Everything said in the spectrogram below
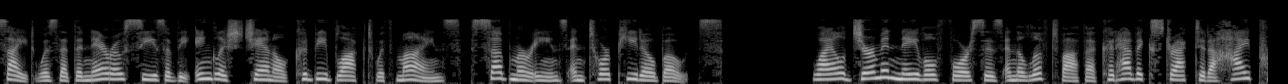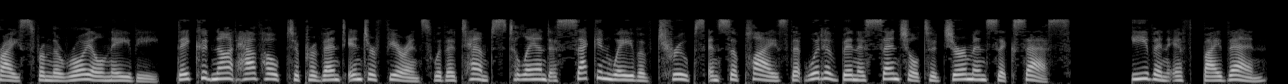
site was that the narrow seas of the English Channel could be blocked with mines, submarines and torpedo boats. While German naval forces and the Luftwaffe could have extracted a high price from the Royal Navy, they could not have hoped to prevent interference with attempts to land a second wave of troops and supplies that would have been essential to German success. Even if, by then,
